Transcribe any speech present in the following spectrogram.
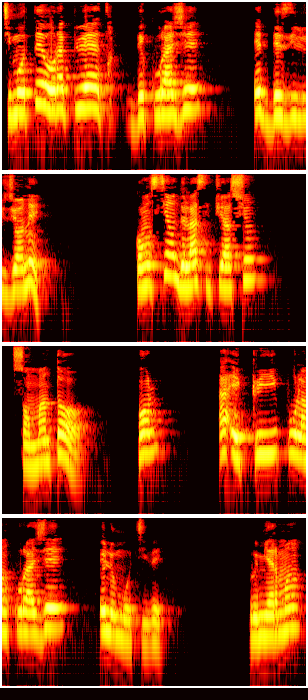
Timothée aurait pu être découragé et désillusionné. Conscient de la situation, son mentor, Paul, a écrit pour l'encourager et le motiver. Premièrement,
